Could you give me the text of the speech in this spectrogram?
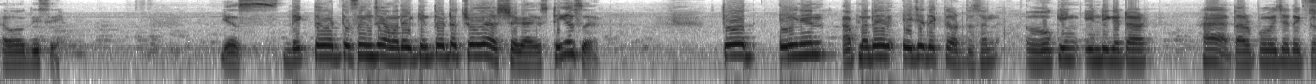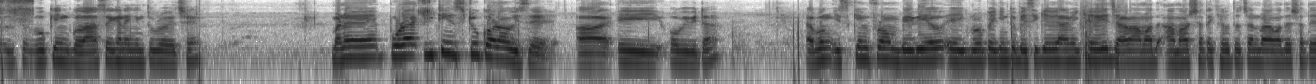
অ্যালাউ দিছি। ইয়েস দেখতে পারতেছেন যে আমাদের কিন্তু এটা চলে আসছে গাইজ ঠিক আছে? তো এই নেন, আপনাদের এই যে দেখতে পারতেছেন লুকিং ইন্ডিকেটার হ্যাঁ তারপর এই যে দেখতে পাচ্ছেন লুকিং গ্লাস এখানে কিন্তু রয়েছে। মানে পুরা ইট ইজ টু করা হয়েছে এই ওবিবিটা এবং স্কিন ফ্রম বিবিএল এই গ্রুপে কিন্তু বেসিক্যালি আমি খেলি, যারা আমাদের আমার সাথে খেলতে চান বা আমাদের সাথে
